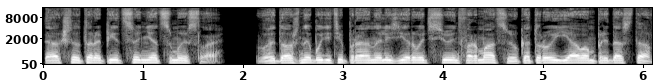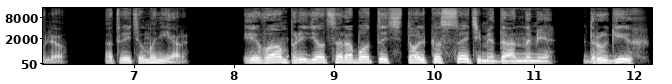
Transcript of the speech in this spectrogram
так что торопиться нет смысла. Вы должны будете проанализировать всю информацию, которую я вам предоставлю, ответил Маньяр. И вам придется работать только с этими данными. Других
